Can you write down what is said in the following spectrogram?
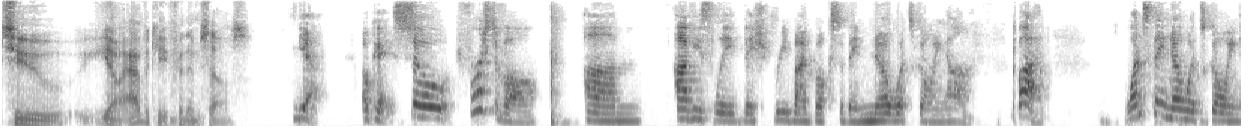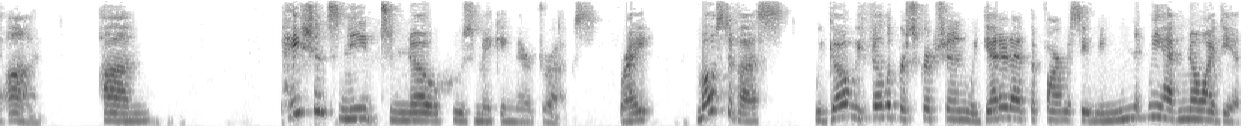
to you know advocate for themselves? Yeah. Okay, so first of all, um, obviously they should read my book so they know what's going on. But once they know what's going on, um, patients need to know who's making their drugs, right? Most of us, we go, we fill a prescription, we get it at the pharmacy, we, we have no idea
